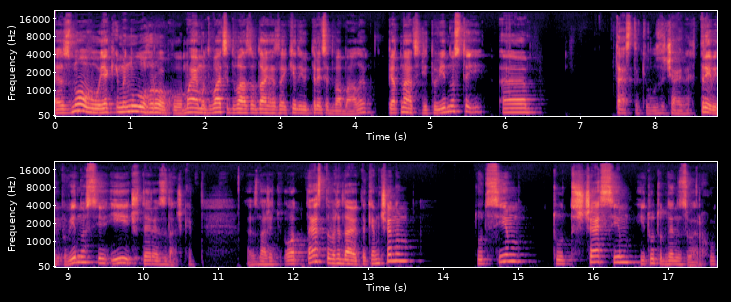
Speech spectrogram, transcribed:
Е, Знову, як і минулого року, маємо 22 завдання, за які дають 32 бали, 15 відповідностей, е, тестиків звичайних, 3 відповідності і 4 задачки. Е, Значить, от тести виглядають таким чином: тут 7, тут ще 7 і тут один зверху.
